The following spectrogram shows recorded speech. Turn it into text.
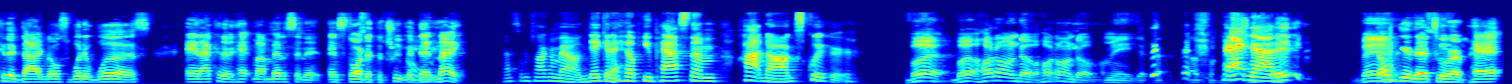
could have diagnosed what it was, and I could have had my medicine and started the treatment that night. That's what I'm talking about. They could have helped you pass them hot dogs quicker. But but hold on though, hold on though. I mean, Pat got it. Bam. Don't give that to her, Pat.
